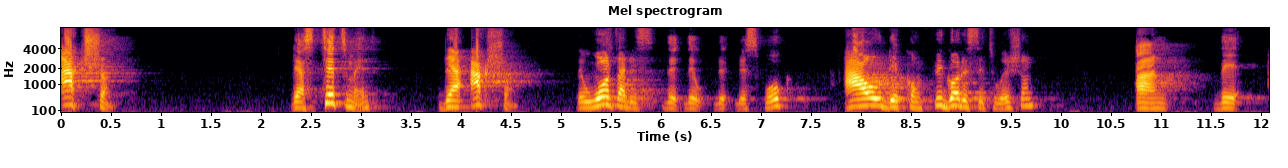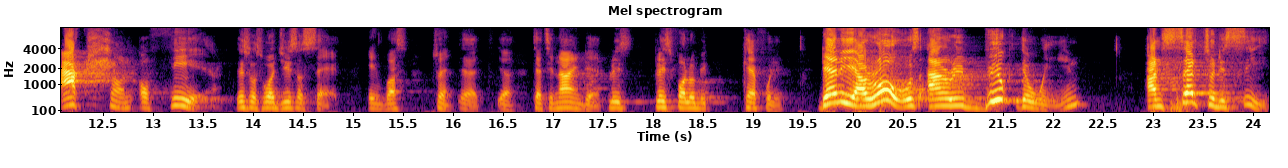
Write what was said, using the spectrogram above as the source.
action, their statement, their action, the words that is, they, they, they spoke, how they configure the situation, and the action of fear. This was what Jesus said in verse 20, uh, 39 there. Please, please follow me carefully. Then he arose and rebuked the wind and said to the sea,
